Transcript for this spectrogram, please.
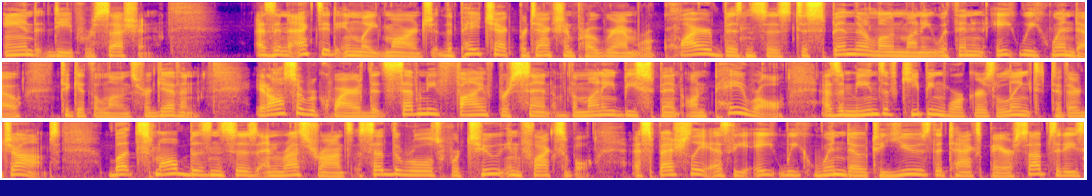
and deep recession. As enacted in late March, the Paycheck Protection Program required businesses to spend their loan money within an eight week window to get the loans forgiven. It also required that 75% of the money be spent on payroll as a means of keeping workers linked to their jobs. But small businesses and restaurants said the rules were too inflexible, especially as the eight week window to use the taxpayer subsidies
